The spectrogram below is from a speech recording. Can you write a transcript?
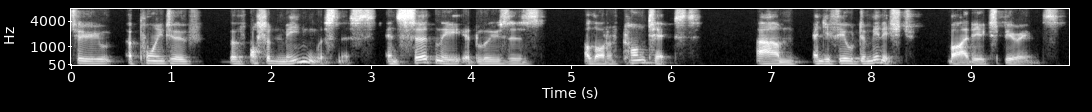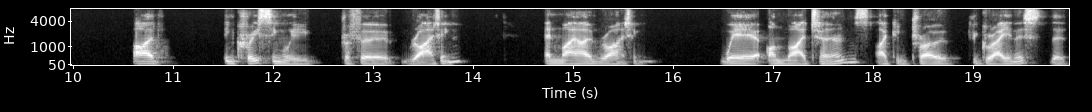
to a point of, of often meaninglessness. And certainly it loses a lot of context. Um, and you feel diminished by the experience. I increasingly prefer writing and my own writing, where on my terms I can probe the greyness, the,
